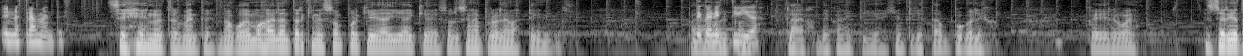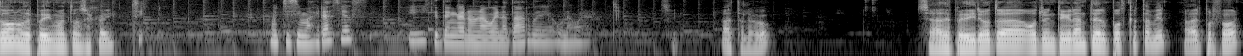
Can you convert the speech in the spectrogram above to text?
En nuestras mentes. Sí, en nuestras mentes. No podemos adelantar quiénes son porque ahí hay que solucionar problemas técnicos. De conectividad. con- Claro, de conectividad. Hay gente que está un poco lejos. Pero bueno. Eso sería todo. Nos despedimos entonces, Javi. Sí. Muchísimas gracias y que tengan una buena tarde o una buena noche. Sí. Hasta luego. ¿Se va a despedir otra, otro integrante del podcast también? A ver, por favor.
